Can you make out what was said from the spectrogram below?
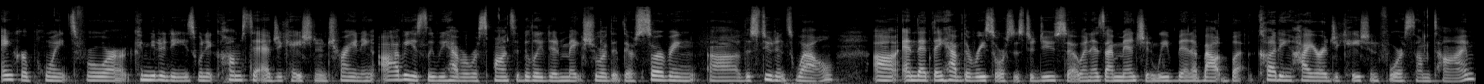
anchor points for communities when it comes to education and training, obviously we have a responsibility to make sure that they're serving uh, the students well uh, and that they have the resources to do so. And as I mentioned, we've been about cutting higher education for some time.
